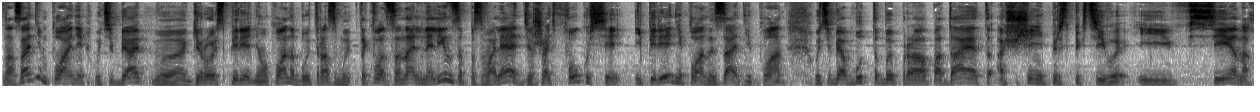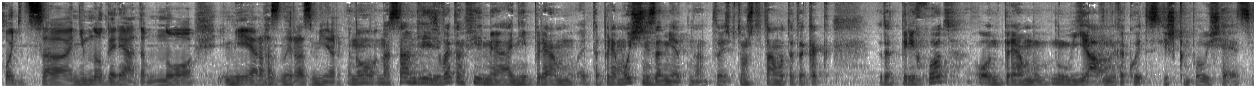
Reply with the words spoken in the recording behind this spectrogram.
на заднем плане, у тебя э, герой с переднего плана будет размыт. Так вот, зональная линза позволяет держать в фокусе и передний план, и задний план. У тебя будто бы пропадает ощущение перспективы, и все находятся немного рядом, но имея разный размер. Ну, на самом деле, в этом фильме они прям, это прям очень заметно. То есть, потому что там вот это как этот переход, он прям, ну, явный какой-то слишком получается.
